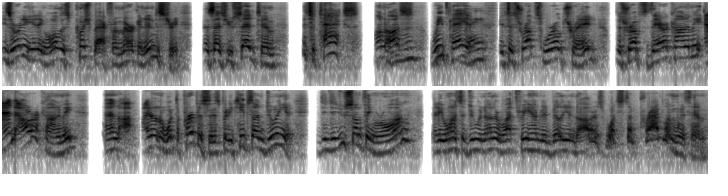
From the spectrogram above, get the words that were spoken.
He's already getting all this pushback from American industry. Because as you said, Tim, it's a tax on mm-hmm. us. We pay it. Right. It disrupts world trade, disrupts their economy and our economy. And I, I don't know what the purpose is, but he keeps on doing it. Did he do something wrong that he wants to do another, what, $300 billion? What's the problem with him?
